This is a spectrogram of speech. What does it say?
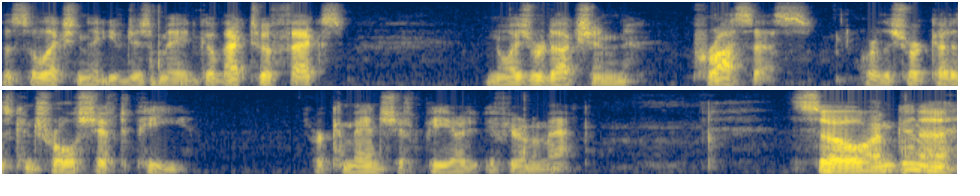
the selection that you've just made. Go back to effects noise reduction process, or the shortcut is Control Shift P, or Command Shift P if you're on a Mac. So I'm gonna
